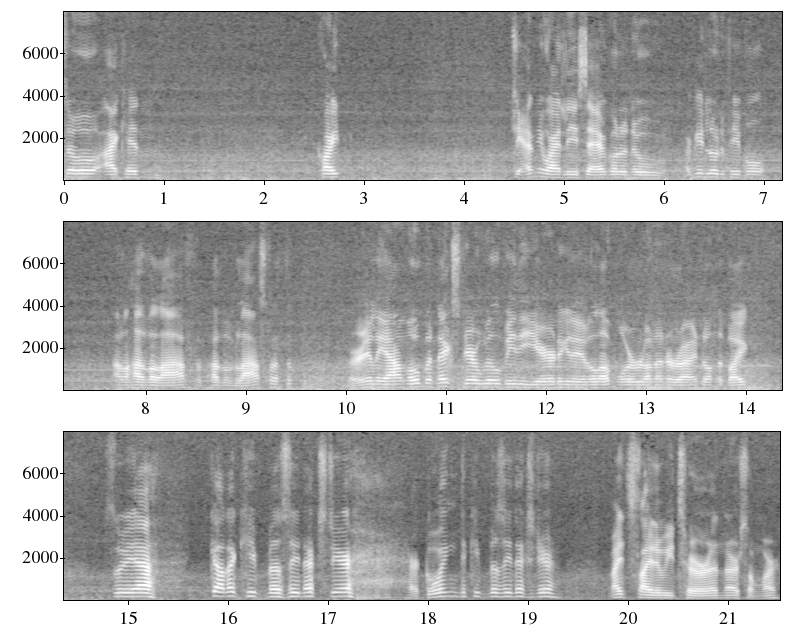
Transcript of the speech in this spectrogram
So I can quite genuinely say I'm going to know a good load of people and I'll have a laugh and have a blast with them. I really am hoping next year will be the year to get a lot more running around on the bike. So yeah, gotta keep busy next year, or going to keep busy next year. Might slide a wee tour in there somewhere,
